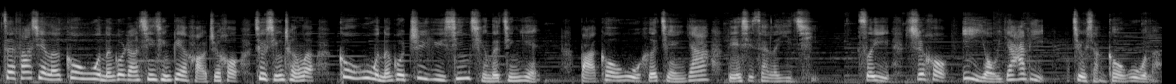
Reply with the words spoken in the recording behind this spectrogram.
在发现了购物能够让心情变好之后，就形成了购物能够治愈心情的经验，把购物和减压联系在了一起。所以之后一有压力就想购物了。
